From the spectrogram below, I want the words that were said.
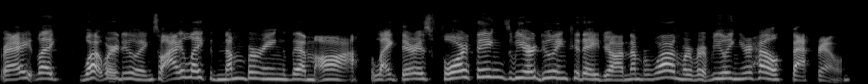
right? Like what we're doing. So i like numbering them off. Like there is four things we are doing today john. Number one we're reviewing your health background.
